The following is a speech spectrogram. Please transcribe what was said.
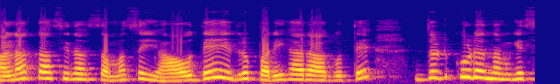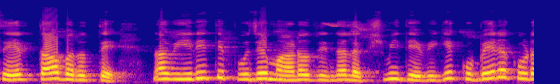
ಹಣಕಾಸಿನ ಸಮಸ್ಯೆ ಯಾವುದೇ ಇದ್ರೂ ಪರಿಹಾರ ಆಗುತ್ತೆ. ದುಡ್ಡು ಕೂಡ ನಮಗೆ ಸೇರ್ತಾ ಬರುತ್ತೆ. ನಾವು ಈ ರೀತಿ ಪೂಜೆ ಮಾಡೋದ್ರಿಂದ ಲಕ್ಷ್ಮೀ ದೇವಿಗೆ ಕುಬೇರ ಕೂಡ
